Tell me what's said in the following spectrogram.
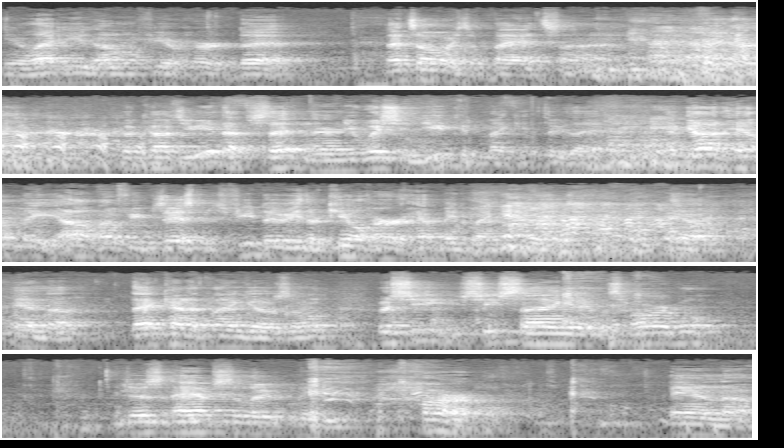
You know, that, I don't know if you ever heard that. That's always a bad sign. because you end up sitting there and you're wishing you could make it through that. Now, God help me. I don't know if you exist, but if you do, either kill her or help me to make it through. You know, and uh, that kind of thing goes on. But she, she sang and it was horrible. Just absolutely horrible. And, uh,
